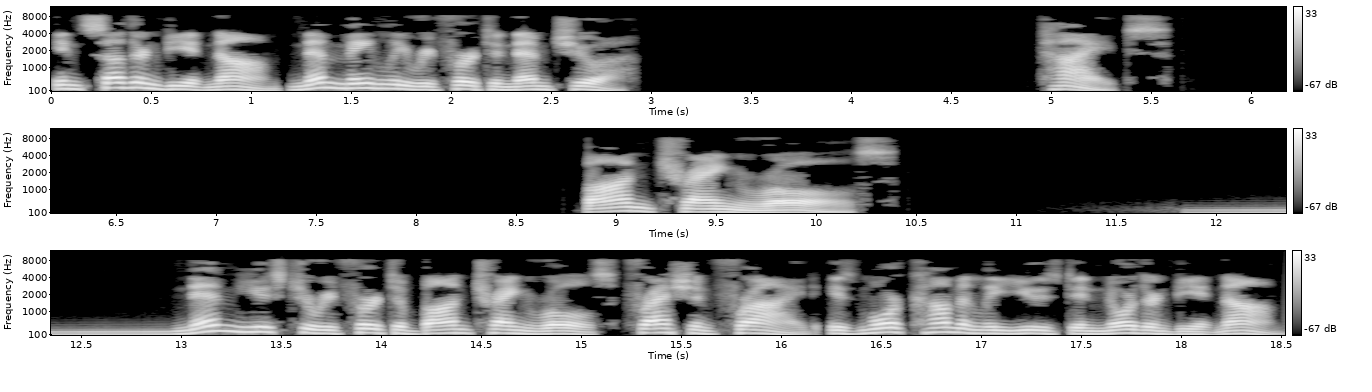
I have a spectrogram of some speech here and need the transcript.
In southern Vietnam, nem mainly refer to nem chua. Types Banh Trang rolls Nem used to refer to banh trang rolls, fresh and fried, is more commonly used in northern Vietnam.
